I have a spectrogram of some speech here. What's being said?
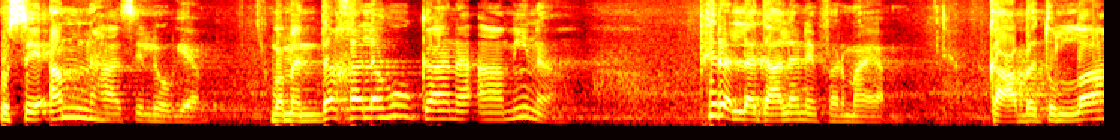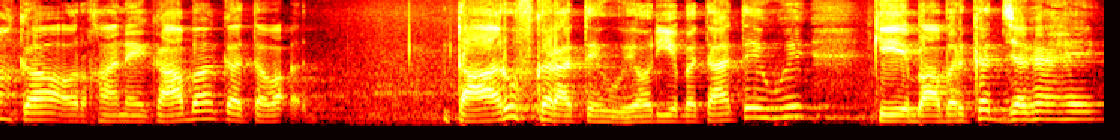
اسے امن حاصل ہو گیا۔ ومن دخلہ کا نہ آمینہ پھر اللہ تعالیٰ نے فرمایا، کعبۃ اللہ کا اور خانہ کعبہ کا تعارف کراتے ہوئے اور یہ بتاتے ہوئے کہ یہ بابرکت جگہ ہے،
